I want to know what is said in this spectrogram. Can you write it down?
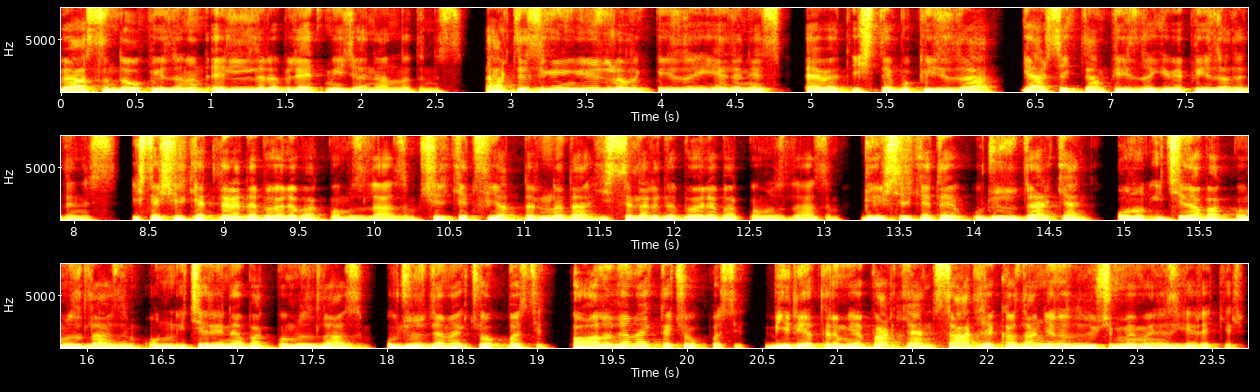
ve aslında o pizzanın 50 lira bile etmeyeceğini anladınız. Ertesi gün 100 liralık pizzayı yediniz. Evet işte bu pizza gerçekten pizza gibi pizza dediniz. İşte şirketlere de böyle bakmamız lazım. Şirket fiyatlarına da hisselere de böyle bakmamız lazım. Bir şirkete ucuz derken onun içine bakmamız lazım. Onun içeriğine bakmamız lazım. Ucuz demek çok basit. Pahalı demek de çok basit. Bir yatırım yaparken sadece kazancınızı düşünmemeniz gerekir.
